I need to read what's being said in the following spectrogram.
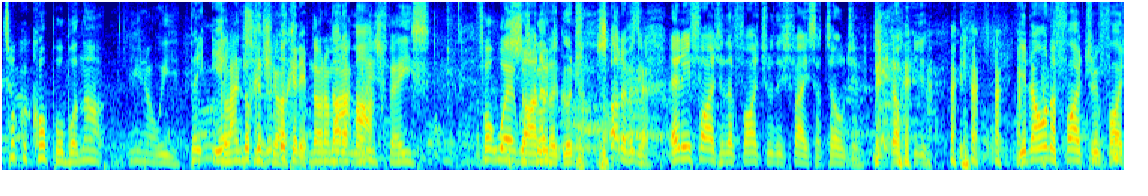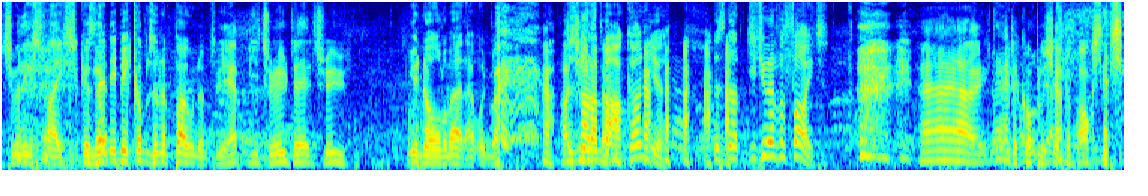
took a couple, but not. You know, he But yeah, glancing look at- shot. look at him, Not a not a mark mark. on his face. Footwork was sign good. of a good sign of a good. Any fighter that fights with his face, I told you, you don't, you, you don't want a fighter who fights with his face because then he becomes an opponent. Yep, you're true. True. You know all about that, wouldn't you? There's not a mark on you. There's not. Did you ever fight? Uh, I had a couple of shadow boxes.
